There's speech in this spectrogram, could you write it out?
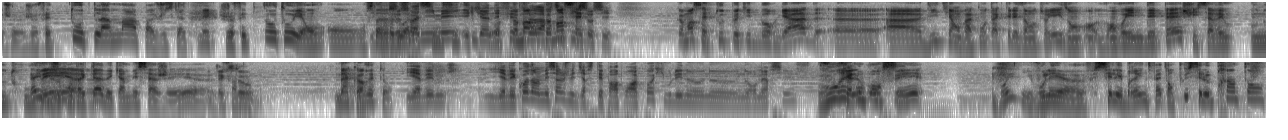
je, je fais toute la map jusqu'à, Mais- je fais tout tout et on, on, on se Il faut la que ce soit animé et qu'il y ait un effet de Comment- feu comment aussi. Comment cette toute petite bourgade euh, a dit tiens, on va contacter les aventuriers Ils ont en- envoyé une dépêche, ils savaient où nous Ah, trouver. ils ont contacté euh, avec un messager. euh, Un texto. D'accord. Il y avait, il y avait quoi dans le message Je veux dire, c'était par rapport à quoi qu'ils voulaient nous, nous- nous remercier? Vous Quel récompensez. Oui, ils voulaient euh, célébrer une fête. En plus, c'est le printemps.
